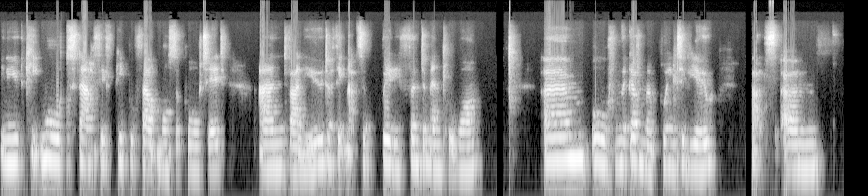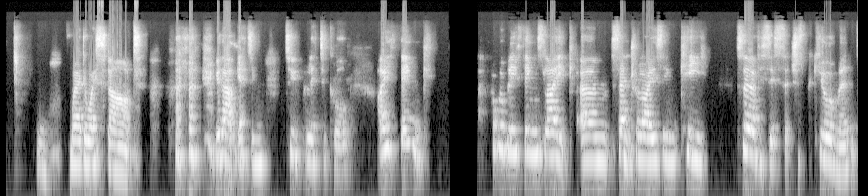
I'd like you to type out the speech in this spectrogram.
you know you'd keep more staff if people felt more supported and valued. I think that's a really fundamental one. Um, oh, from the government point of view, that's um, where do I start without getting too political? I think probably things like um, centralising key services such as procurement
